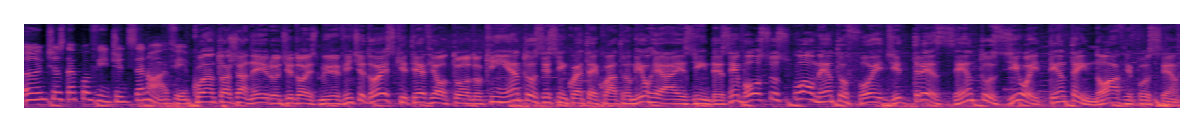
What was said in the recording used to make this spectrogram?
antes da Covid-19. Quanto a janeiro de 2022, que teve ao todo 554 mil reais em desembolsos, o aumento foi de 389%.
